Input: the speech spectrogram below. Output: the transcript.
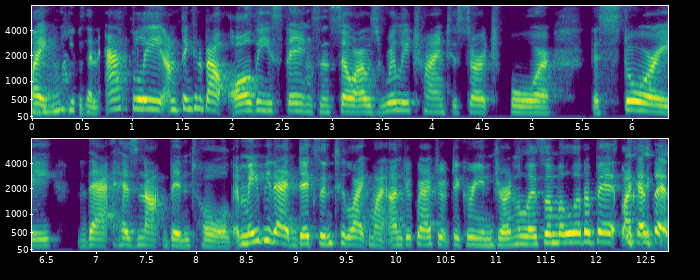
like Mhm. he was an athlete i'm thinking about all these things and so i was really trying to search for the story that has not been told and maybe that digs into like my undergraduate degree in journalism a little bit like i said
